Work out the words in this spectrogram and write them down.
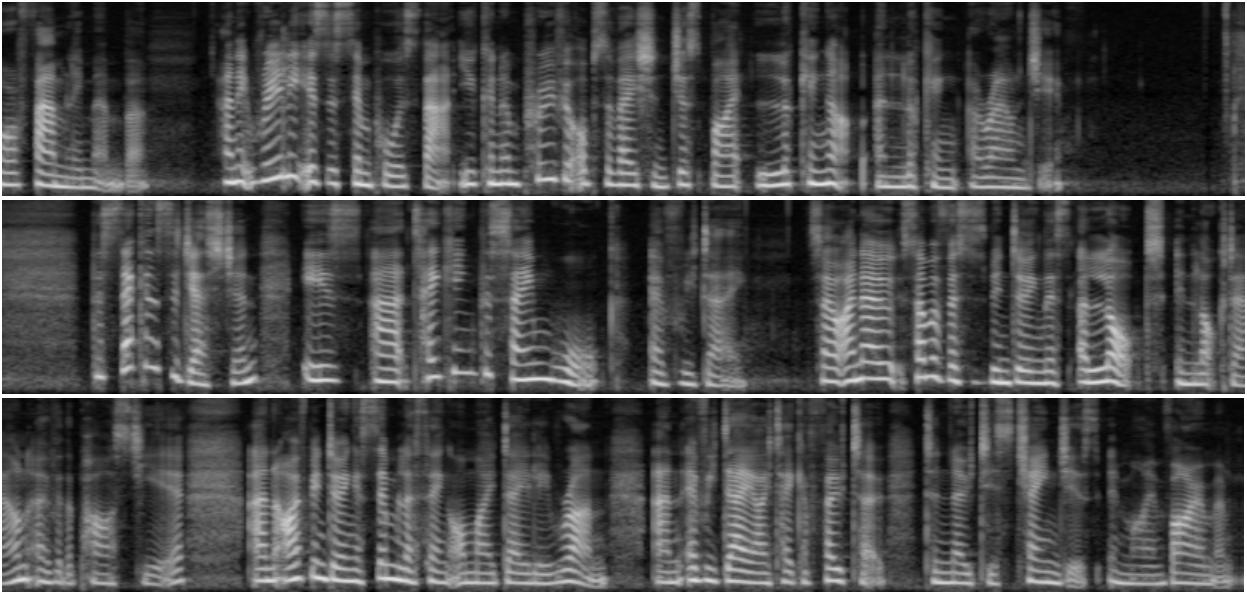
or a family member. And it really is as simple as that. You can improve your observation just by looking up and looking around you. The second suggestion is uh, taking the same walk every day. So I know some of us has been doing this a lot in lockdown over the past year, and I've been doing a similar thing on my daily run. And every day I take a photo to notice changes in my environment.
